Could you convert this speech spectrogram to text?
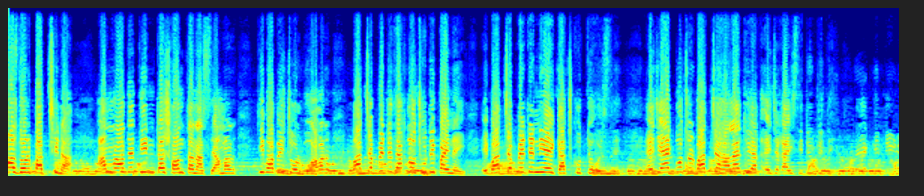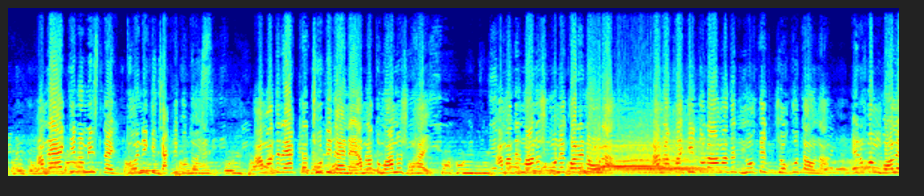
মাস ধরে পাচ্ছি না। আমাদের তিনটা সন্তান আছে আমার কীভাবে চলবো? আবার বাচ্চা পেটে থাকলেও ছুটি পাই নাই। এই বাচ্চা পেটে নিয়ে এই কাজ করতে হয়েছে এই যে এক বছর বাচ্চা হালায় তুই এই জায়গায় আইসি ডিউটিতে। আমরা একদিনও মিস নাই দৈনিকই চাকরি করতে হয়েছি আমাদের একটা ছুটি দেয় নাই আমরা তো মানুষ ভাই। আমাদের মানুষ মনে করে না ওরা। আমরা পাইছি তোরা আমাদের লোকের যোগ্যতাও না? এরকম বলে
